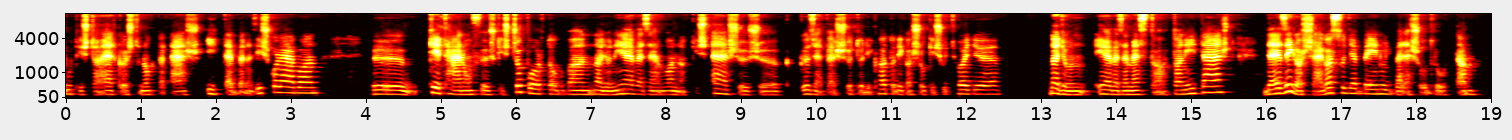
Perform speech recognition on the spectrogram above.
buddhista erkölcstan oktatás itt ebben az iskolában, két-három fős kis csoportokban, nagyon élvezem, vannak kis elsősök, közepes, ötödik, hatodikasok is, úgyhogy nagyon élvezem ezt a tanítást, de ez igazság az, hogy ebbe én úgy belesodródtam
